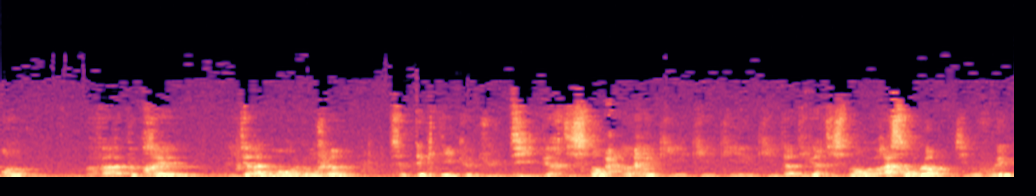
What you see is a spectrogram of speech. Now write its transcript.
enfin à peu près littéralement Longin, cette technique du divertissement, hein, qui, est un divertissement rassemblant, si vous voulez,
